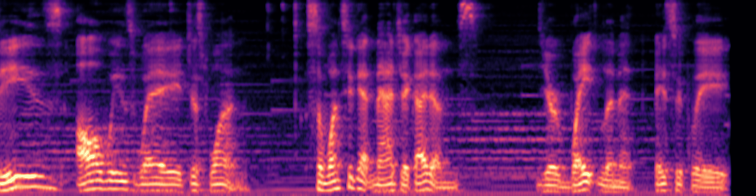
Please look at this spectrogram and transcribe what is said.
These always weigh just one. So once you get magic items, your weight limit basically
